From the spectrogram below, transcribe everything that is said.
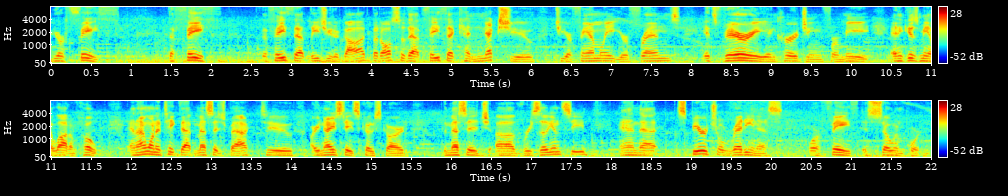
your faith. The faith. The faith that leads you to God, but also that faith that connects you to your family, your friends. It's very encouraging for me, and it gives me a lot of hope. And I want to take that message back to our United States Coast Guard the message of resiliency and that spiritual readiness or faith is so important.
